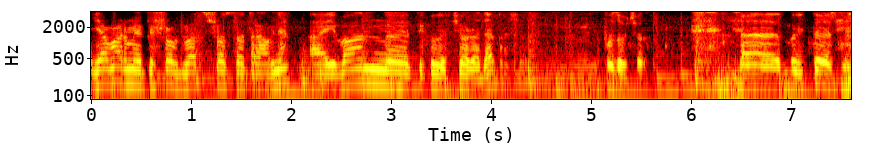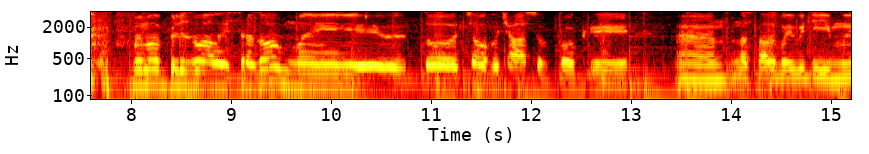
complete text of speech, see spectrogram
Я в армію пішов 26 травня, а Іван, е, ти коли вчора, да, прийшов? Позавчора. Е, Ми теж ми мобілізувались разом. Ми до цього часу, поки настали бойові дії, ми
